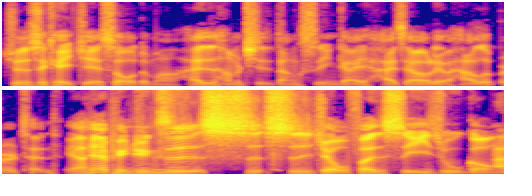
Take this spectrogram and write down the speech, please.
觉得是可以接受的吗？还是他们其实当时应该还是要留 Halliburton？你看现在平均是十十九分十一助攻。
